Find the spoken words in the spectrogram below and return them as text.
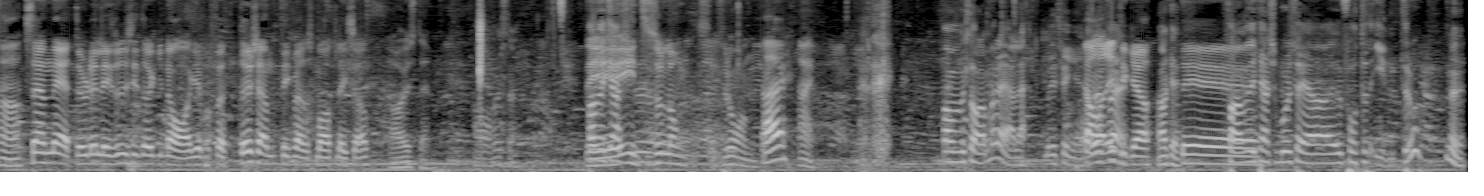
Ja. Sen äter du det liksom, du sitter och gnager på fötter sen till kvällsmat liksom. ja, just det. Ja, just det. Det Fan, är det kanske- inte så långt ifrån. Nej, Nej. Fan, är vi klara med det eller? Med fingret? ja det tycker jag. Okej. Det... Fan, vi kanske borde säga att vi fått ett intro nu.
